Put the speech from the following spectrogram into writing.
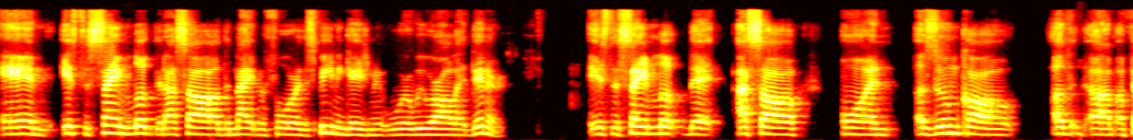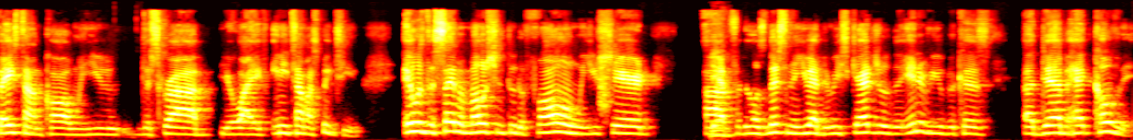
and it's the same look that I saw the night before the speaking engagement where we were all at dinner. It's the same look that I saw on a Zoom call, of um, a FaceTime call when you describe your wife. Anytime I speak to you, it was the same emotion through the phone when you shared. Uh, yeah. For those listening, you had to reschedule the interview because uh, Deb had COVID,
